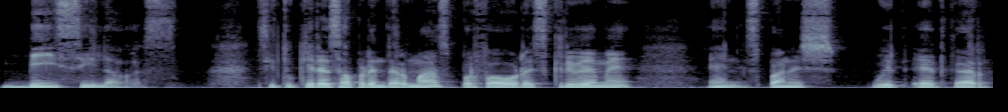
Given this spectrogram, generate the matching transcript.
bisílabas. Si tú quieres aprender más, por favor escríbeme en Spanish with Edgar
